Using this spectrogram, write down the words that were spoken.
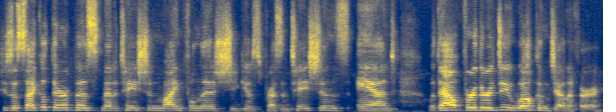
She's a psychotherapist, meditation, mindfulness. She gives presentations and Without further ado, welcome, Jennifer.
